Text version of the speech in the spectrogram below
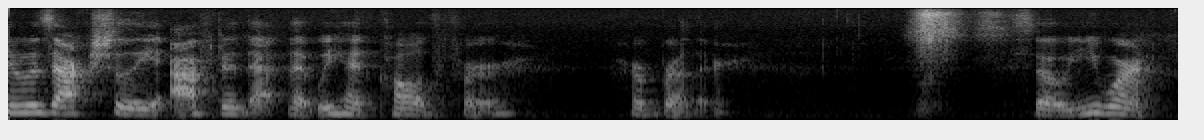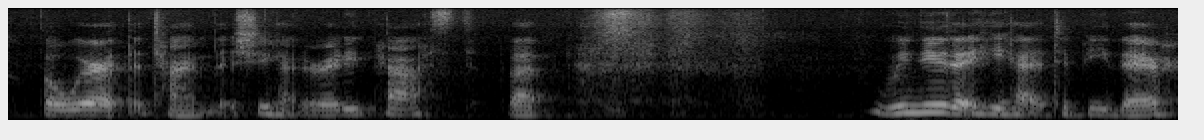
it was actually after that that we had called for her brother. So you weren't aware at the time that she had already passed, but we knew that he had to be there.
